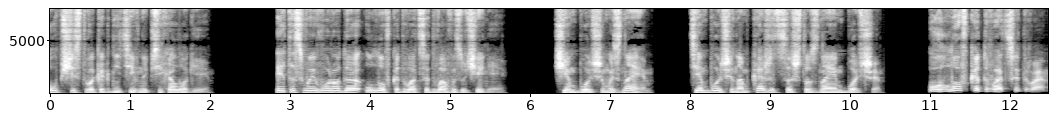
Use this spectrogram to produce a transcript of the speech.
Общества когнитивной психологии. Это своего рода уловка 22 в изучении. Чем больше мы знаем, тем больше нам кажется, что знаем больше. Уловка 22.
